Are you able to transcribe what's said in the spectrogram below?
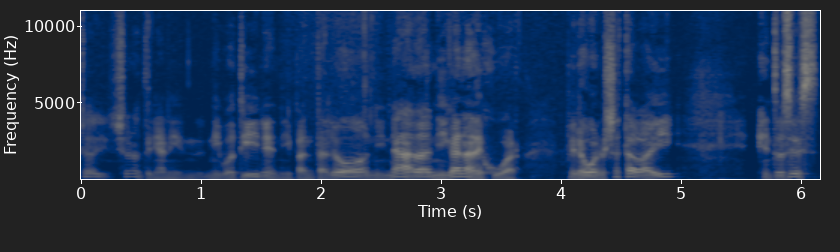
yo, yo no tenía ni, botines, ni pantalón, ni nada, ni ganas de jugar, pero bueno, ya estaba ahí, entonces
